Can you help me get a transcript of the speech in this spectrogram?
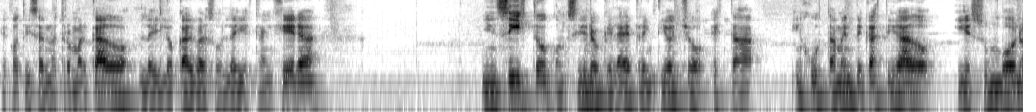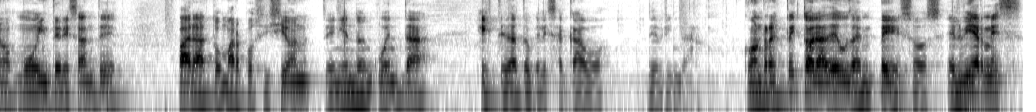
que cotizan en nuestro mercado, ley local versus ley extranjera. Insisto, considero que la E38 está injustamente castigado y es un bono muy interesante para tomar posición teniendo en cuenta este dato que les acabo de brindar. Con respecto a la deuda en pesos, el viernes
